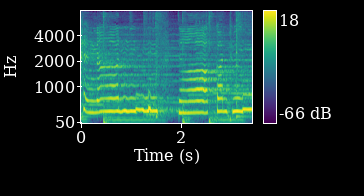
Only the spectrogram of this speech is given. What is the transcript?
แห่งนั้น จากกันถึง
